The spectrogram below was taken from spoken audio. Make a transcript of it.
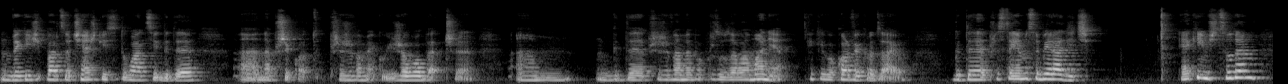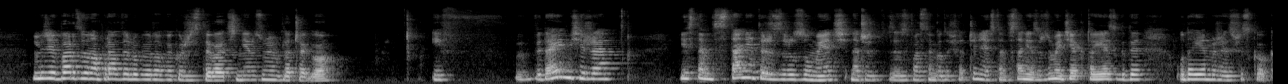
w jakiejś bardzo ciężkiej sytuacji, gdy e, na przykład przeżywamy jakąś żałobę, czy um, gdy przeżywamy po prostu załamanie jakiegokolwiek rodzaju, gdy przestajemy sobie radzić Jakimś cudem ludzie bardzo naprawdę lubią to wykorzystywać. Nie rozumiem dlaczego. I w, wydaje mi się, że jestem w stanie też zrozumieć, znaczy ze własnego doświadczenia, jestem w stanie zrozumieć, jak to jest, gdy udajemy, że jest wszystko ok.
